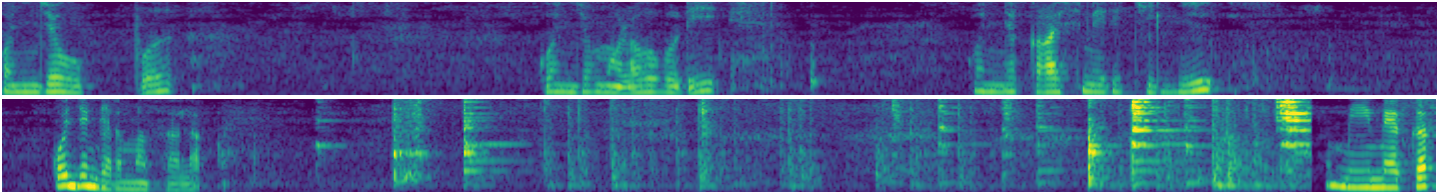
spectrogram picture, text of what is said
கொஞ்சம் உப்பு கொஞ்சம் மிளகு பொடி கொஞ்சம் காஷ்மீரி சில்லி கொஞ்சம் கரம் மசாலா. மீ மேக்கர்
